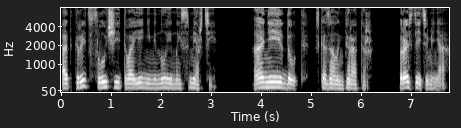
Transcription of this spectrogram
Открыть в случае твоей неминуемой смерти. Они идут, сказал император. Простите меня.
